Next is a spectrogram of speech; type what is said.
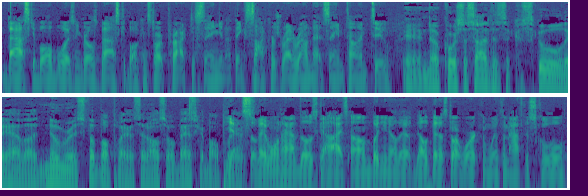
basketball, boys and girls basketball, can start practicing, and I think soccer's right around that same time too. And of course, aside as a school, they have uh, numerous football players that are also basketball players. Yeah, so they won't have those guys, um, but you know they'll, they'll be able to start working with them after school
